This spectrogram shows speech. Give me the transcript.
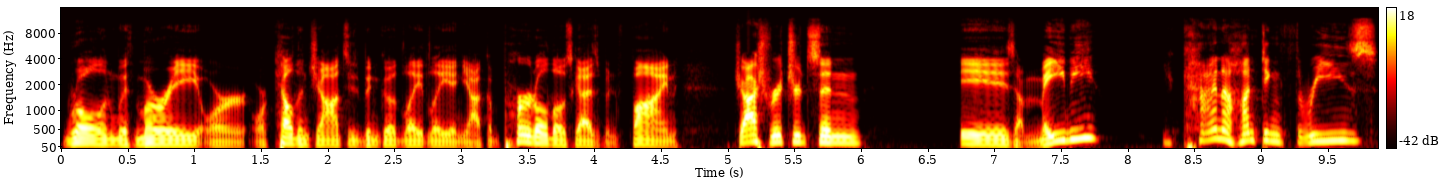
rolling with Murray or or Keldon Johnson, who's been good lately, and Jakob Poeltl. Those guys have been fine. Josh Richardson is a maybe. You're kind of hunting threes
